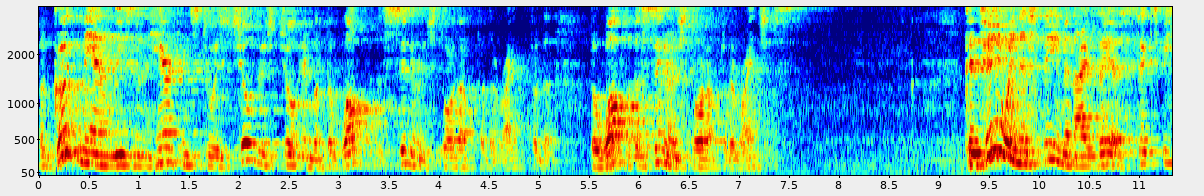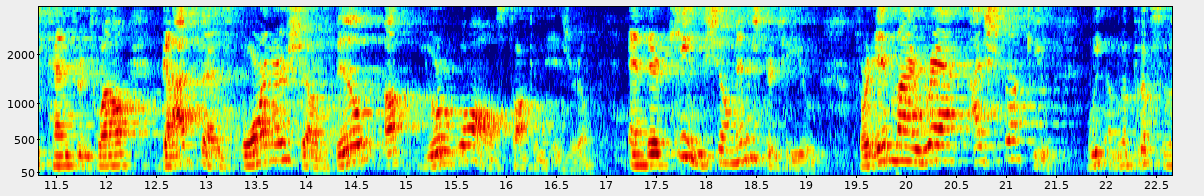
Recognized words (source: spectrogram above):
A good man leaves an inheritance to his children's children, but the wealth of the sinner is stored up for the right, for the, the wealth of the sinner is stored up for the righteous. Continuing this theme in Isaiah 60, 10 through 12, God says, Foreigners shall build up your walls, talking to Israel, and their kings shall minister to you. For in my wrath I struck you we, I'm going to put up some,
